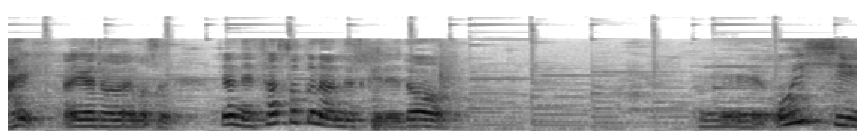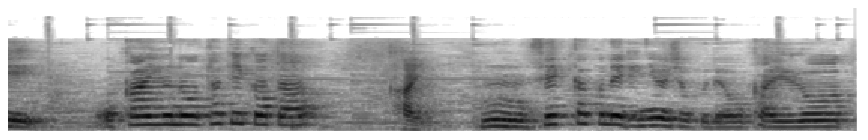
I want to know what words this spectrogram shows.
はい、ありがとうございます。じゃあね、早速なんですけれど、えー、美味しいおかゆの炊き方、はい。うん、せっかくね離乳食でおかゆを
